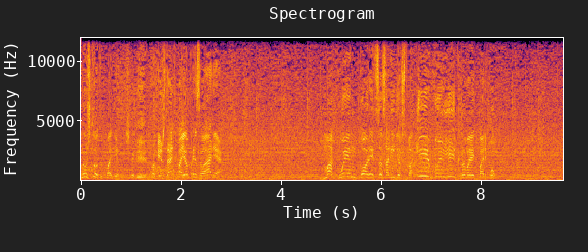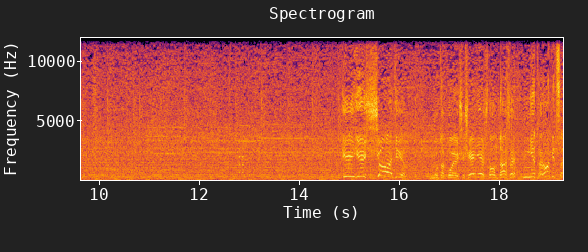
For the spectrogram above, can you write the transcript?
Ну что тут поделаешь? Побеждать мое призвание. Маккуин борется за лидерство и выигрывает борьбу. И еще один! Ну, такое ощущение, что он даже не торопится.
